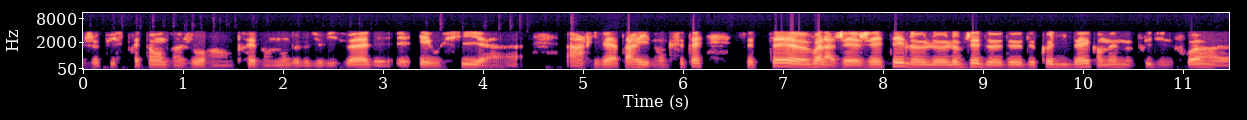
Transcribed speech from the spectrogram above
je puisse prétendre un jour à entrer dans le monde de l'audiovisuel et, aussi à, arriver à Paris. Donc c'était, c'était euh, voilà, j'ai été l'objet de, de, de quand même plus d'une fois euh,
